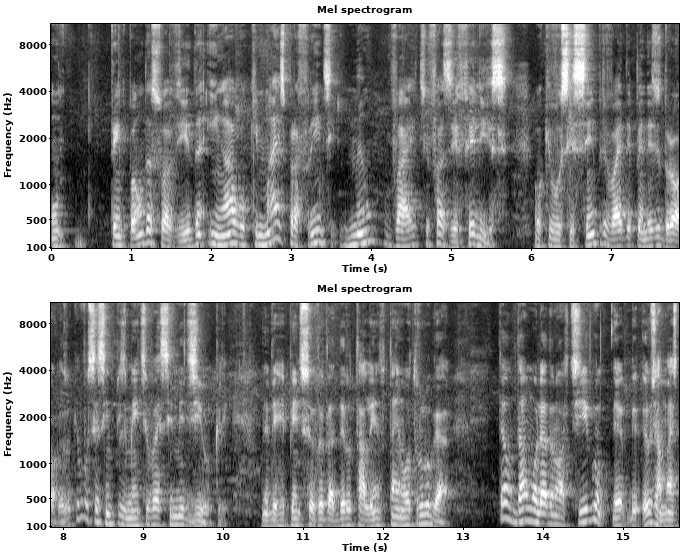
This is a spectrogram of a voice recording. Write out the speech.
um tempão da sua vida em algo que mais para frente não vai te fazer feliz, ou que você sempre vai depender de drogas, ou que você simplesmente vai ser medíocre. Né? De repente, seu verdadeiro talento está em outro lugar. Então, dá uma olhada no artigo. Eu jamais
